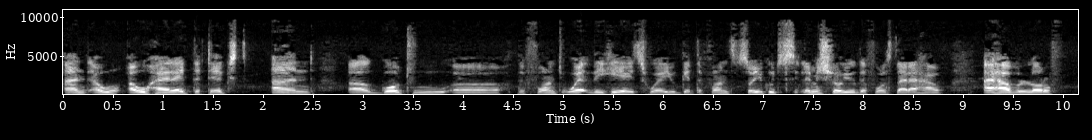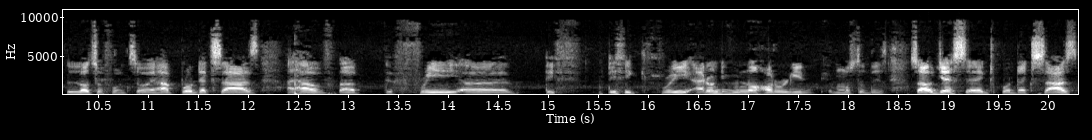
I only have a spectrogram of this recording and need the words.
and I will, I will highlight the text and uh, go to uh, the font where the here is where you get the fonts so you could see, let me show you the fonts that I have. I have a lot of lots of fonts so I have Product Sans I have uh, the free uh, Pacific free. I don't even know how to read most of this so I'll just select Product Sans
